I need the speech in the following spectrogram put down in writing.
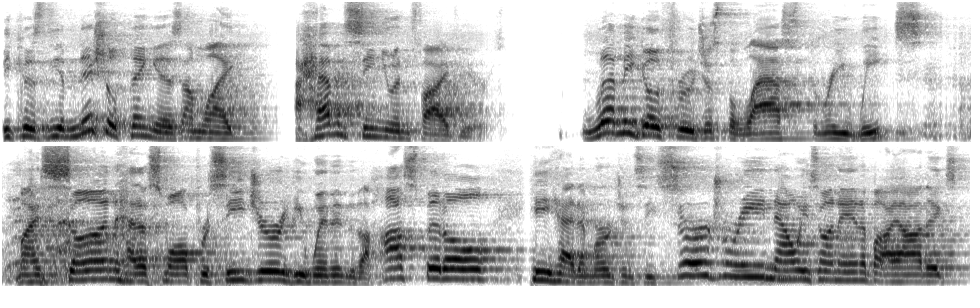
Because the initial thing is, I'm like, I haven't seen you in five years. Let me go through just the last three weeks. My son had a small procedure. He went into the hospital. He had emergency surgery. Now he's on antibiotics.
